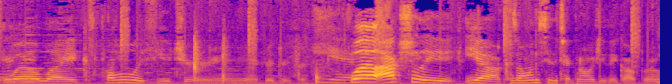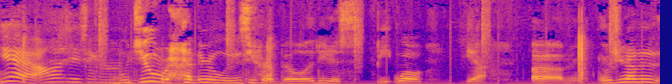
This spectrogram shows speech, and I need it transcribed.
great- well, like probably future. and my great great grand. Yeah. Well, actually, yeah, because I want to see the technology they got, bro. Yeah, I want to say technology. Would you rather lose your ability to speak? Well, yeah. Um, would you rather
